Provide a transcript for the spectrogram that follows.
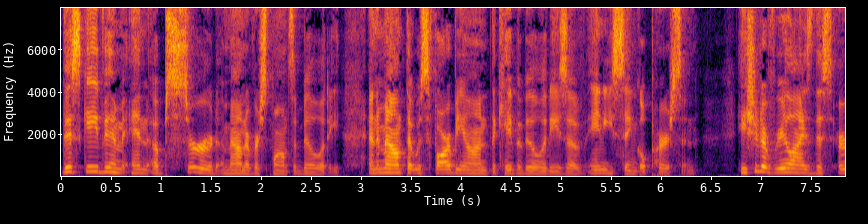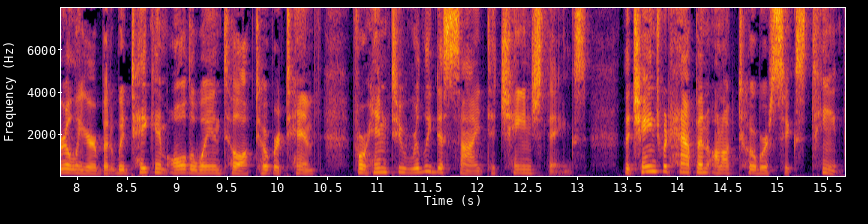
This gave him an absurd amount of responsibility, an amount that was far beyond the capabilities of any single person. He should have realized this earlier, but it would take him all the way until October 10th for him to really decide to change things. The change would happen on October 16th,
